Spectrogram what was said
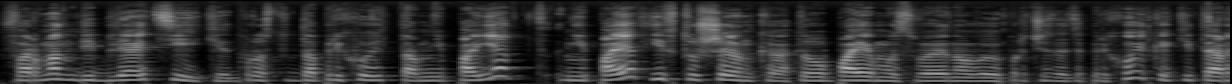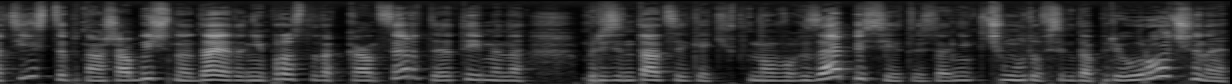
формат библиотеки. Просто туда приходит там не поэт, не поэт Евтушенко, чтобы поэму свою новую прочитать, а приходят какие-то артисты, потому что обычно, да, это не просто так концерты, это именно презентации каких-то новых записей, то есть они к чему-то всегда приурочены.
